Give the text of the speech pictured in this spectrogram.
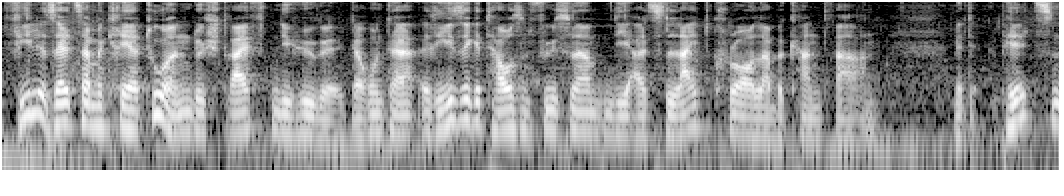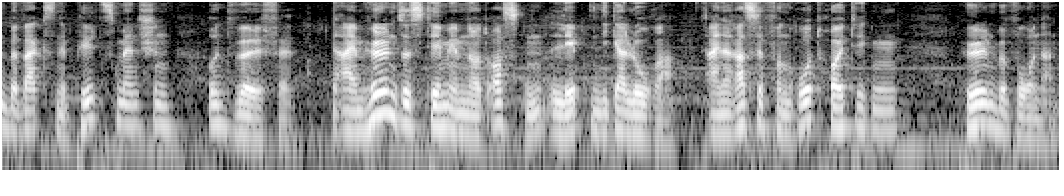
Viele seltsame Kreaturen durchstreiften die Hügel, darunter riesige Tausendfüßler, die als Lightcrawler bekannt waren, mit Pilzen bewachsene Pilzmenschen und Wölfe. In einem Höhlensystem im Nordosten lebten die Galora, eine Rasse von rothäutigen Höhlenbewohnern.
